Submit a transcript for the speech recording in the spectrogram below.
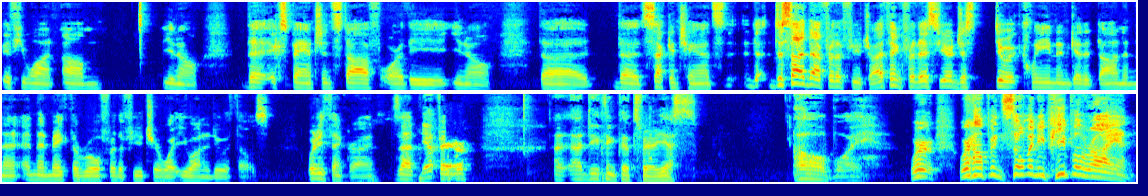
if you want um, you know, the expansion stuff or the you know the the second chance. D- decide that for the future. I think for this year, just do it clean and get it done, and then and then make the rule for the future what you want to do with those. What do you think, Ryan? Is that yep. fair? I, I do think that's fair. Yes. Oh boy, we're we're helping so many people, Ryan.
